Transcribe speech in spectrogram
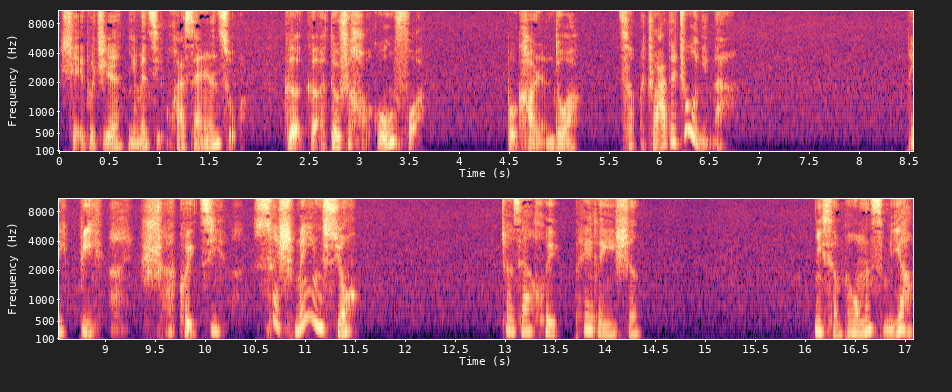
谁不知你们警花三人组个个都是好功夫，不靠人多，怎么抓得住你们？卑鄙，耍诡计，算什么英雄？”赵佳慧呸了一声。你想把我们怎么样？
